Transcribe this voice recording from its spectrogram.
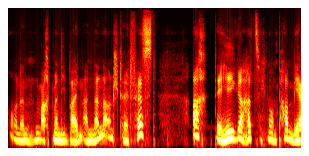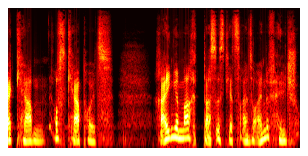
und dann macht man die beiden aneinander und stellt fest, ach, der Heger hat sich noch ein paar mehr Kerben aufs Kerbholz reingemacht, das ist jetzt also eine Fälschung.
